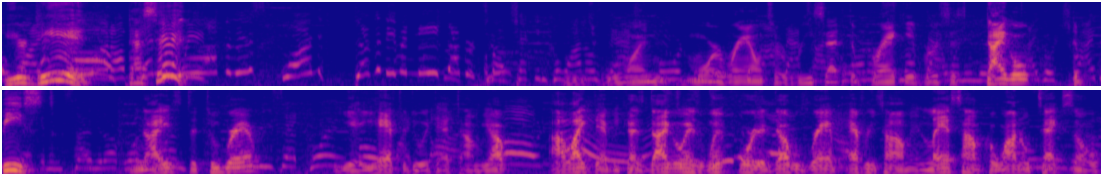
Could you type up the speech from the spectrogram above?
Oh You're dead! That's it! off of this one doesn't even need number two. About checking Kawano's Needs one more round to reset side. the bracket versus one. Daigo, the beast. check it and set it up. One Nice, the two grab. Yeah, you Oh have to do it that time. Yup. I like that because Let's Daigo has went for the double grab every time. And last time Kawano tech, so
